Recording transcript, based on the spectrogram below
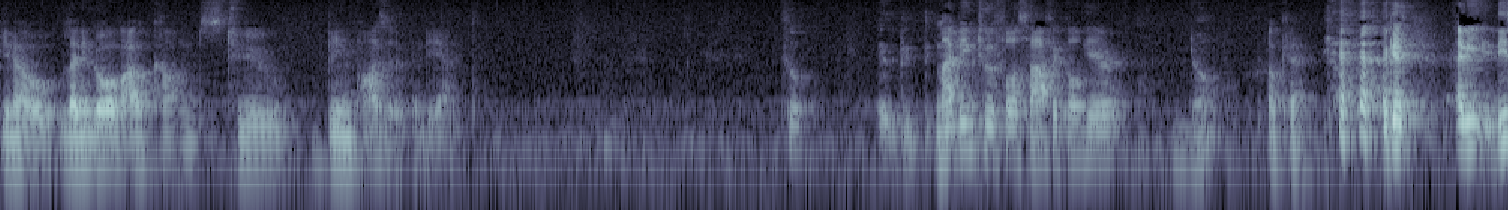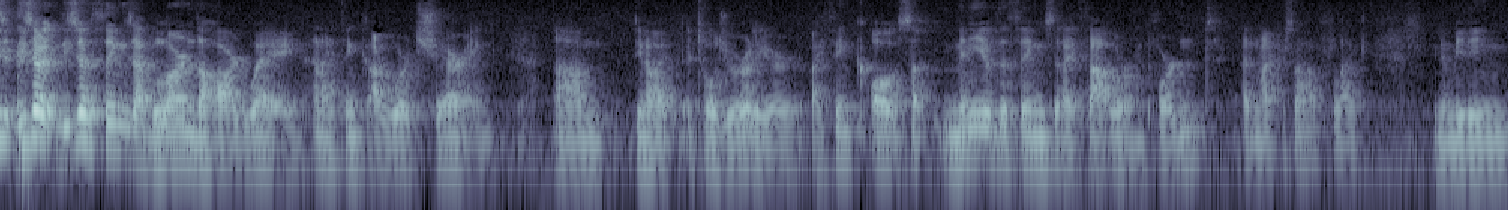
you know letting go of outcomes to being positive in the end. So, uh, the, the, Am I being too philosophical here? no. Okay. because I mean, these these are these are things I've learned the hard way, and I think are worth sharing. Um, you know, I, I told you earlier. I think all some, many of the things that I thought were important at Microsoft, like you know, meeting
